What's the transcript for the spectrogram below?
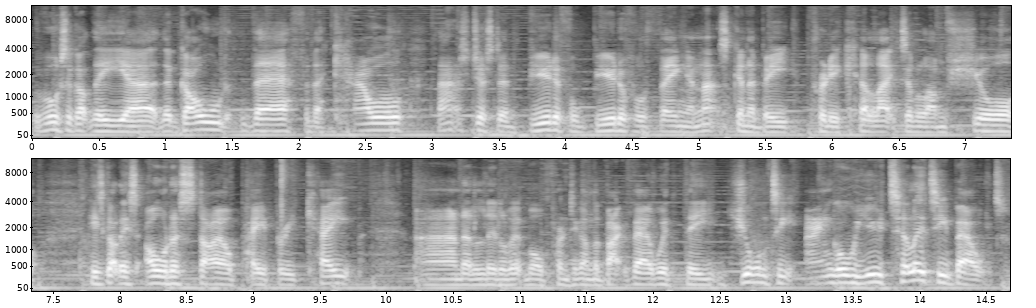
We've also got the, uh, the gold there for the cowl. That's just a beautiful, beautiful thing and that's gonna be pretty collectible, I'm sure. He's got this older style papery cape and a little bit more printing on the back there with the jaunty angle utility belt.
